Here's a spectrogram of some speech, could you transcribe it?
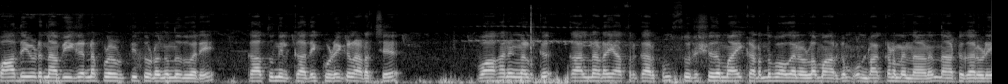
പാതയുടെ നവീകരണ പ്രവൃത്തി തുടങ്ങുന്നതുവരെ കാത്തുനിൽക്കാതെ കുഴികൾ അടച്ച് വാഹനങ്ങൾക്ക് കാൽനട യാത്രക്കാർക്കും സുരക്ഷിതമായി കടന്നു പോകാനുള്ള മാർഗം ഉണ്ടാക്കണമെന്നാണ് നാട്ടുകാരുടെ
